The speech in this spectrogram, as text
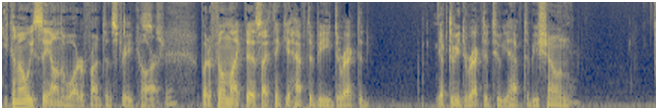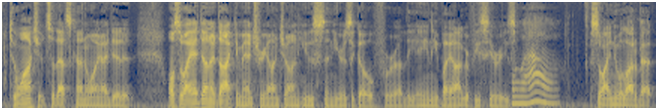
You can always see on the waterfront and streetcar. But a film like this, I think you have to be directed. You have to be directed to. You have to be shown to watch it. So that's kind of why I did it. Also, I had done a documentary on John Huston years ago for uh, the A and E biography series, Wow. so I knew a lot about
